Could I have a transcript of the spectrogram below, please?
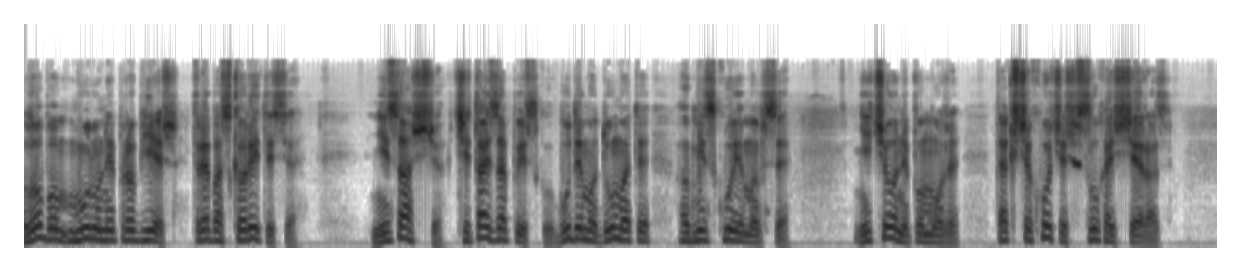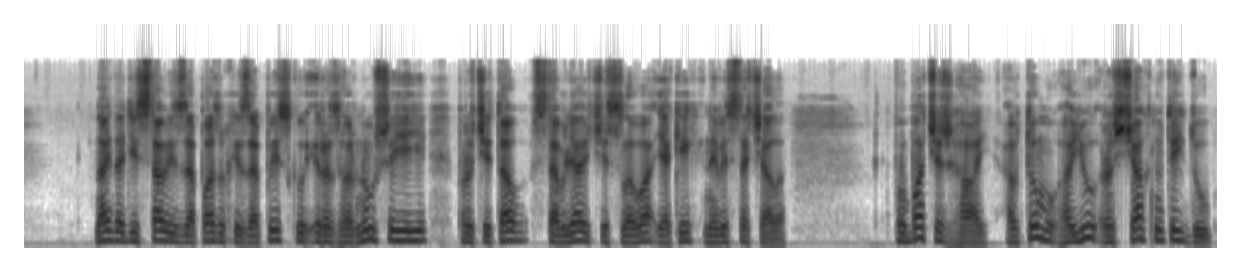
Лобом муру не проб'єш, треба скоритися. Ні за що. Читай записку. Будемо думати, обміскуємо все. Нічого не поможе. Так що хочеш, слухай ще раз. Найда дістав із за пазухи записку і, розгорнувши її, прочитав, вставляючи слова, яких не вистачало. Побачиш гай, а в тому гаю розчахнутий дуб,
